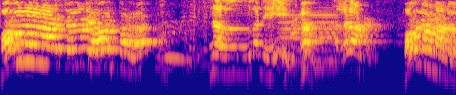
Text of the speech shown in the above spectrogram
పౌర్ణమి నాడు చంద్రుడు ఎలా ఉంటాడు నల్లని నల్లగా ఉంటాడు. పౌర్ణమి నాడు.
